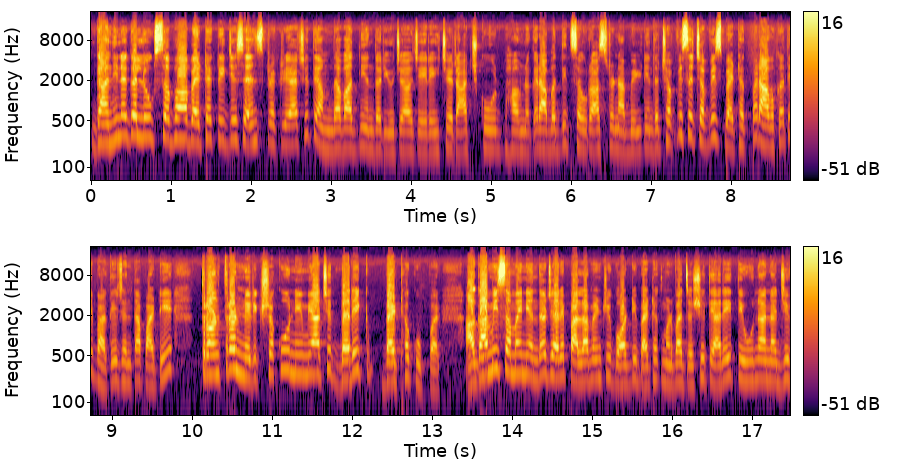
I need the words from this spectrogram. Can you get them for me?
ગાંધીનગર લોકસભા બેઠકની જે સેન્સ પ્રક્રિયા છે તે અમદાવાદની અંદર યોજાવા જઈ રહી છે. રાજકોટ, ભાવનગર, આ બધી જ સૌરાષ્ટ્રના બિલ્ટની અંદર છવ્વીસે છવ્વીસ બેઠક પર આ વખતે ભારતીય જનતા પાર્ટીએ ત્રણ ત્રણ નિરીક્ષકો નિમ્યા છે દરેક બેઠક ઉપર. આગામી સમયની અંદર જ્યારે પાર્લામેન્ટરી બોર્ડની બેઠક મળવા જશે ત્યારે તેઓના જે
